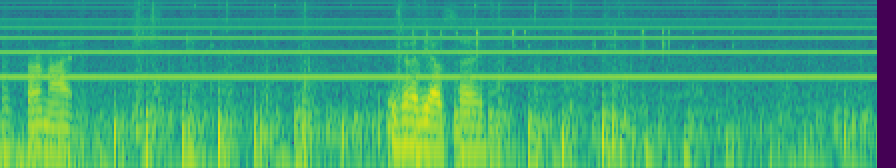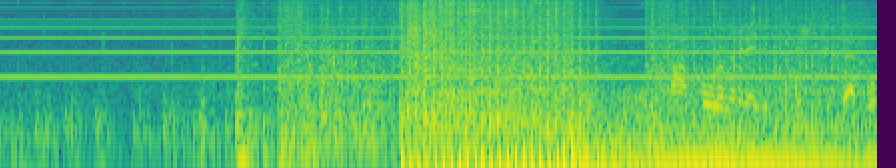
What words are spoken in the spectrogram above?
That's thermite. He's gonna be outside. Op 4 eliminated. Mission successful.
